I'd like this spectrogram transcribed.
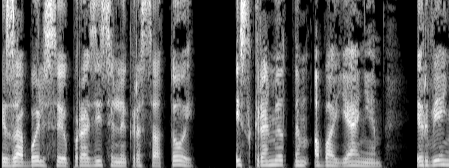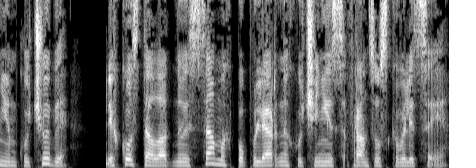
Изабель с ее поразительной красотой, искрометным обаянием и рвением к учебе легко стала одной из самых популярных учениц французского лицея.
